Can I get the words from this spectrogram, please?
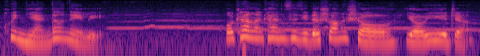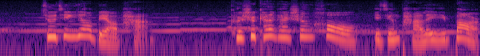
会粘到那里。我看了看自己的双手，犹豫着，究竟要不要爬？可是看看身后，已经爬了一半儿，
